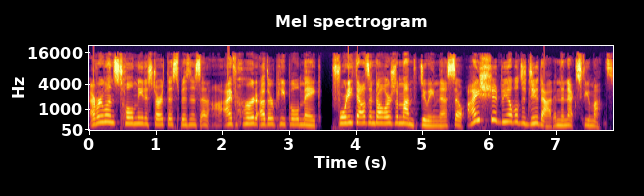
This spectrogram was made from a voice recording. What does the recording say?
Everyone's told me to start this business, and I've heard other people make $40,000 a month doing this. So I should be able to do that in the next few months.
